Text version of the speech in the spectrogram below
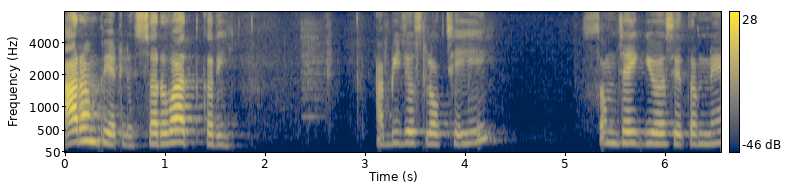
આરંભી એટલે શરૂઆત કરી. આ બીજો શ્લોક છે એ સમજાઈ ગયો હશે તમને.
